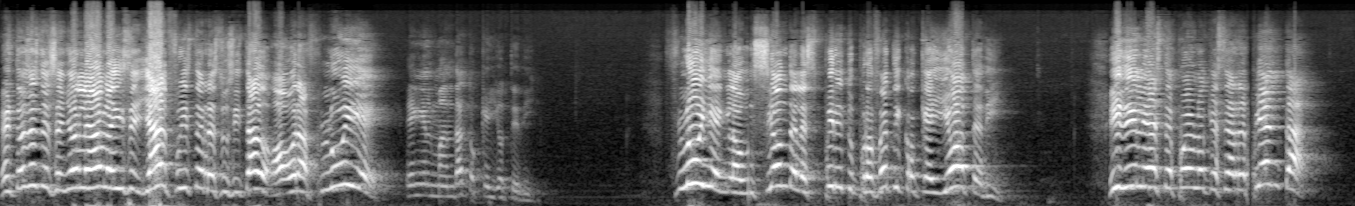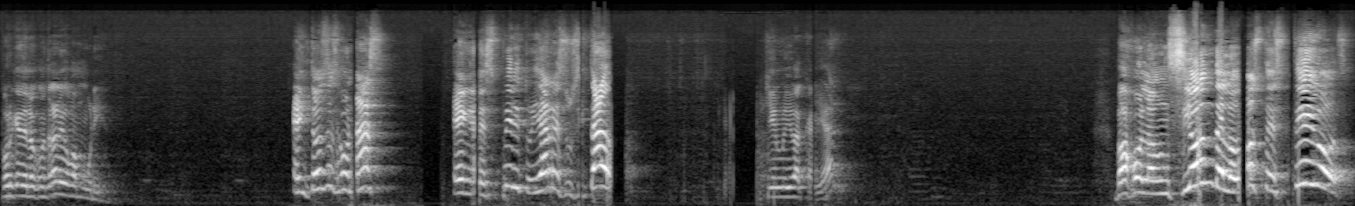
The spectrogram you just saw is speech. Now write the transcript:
Entonces el Señor le habla y dice, ya fuiste resucitado, ahora fluye en el mandato que yo te di. Fluye en la unción del espíritu profético que yo te di. Y dile a este pueblo que se arrepienta, porque de lo contrario va a morir. Entonces Jonás, en el espíritu ya resucitado, ¿quién lo iba a callar? Bajo la unción de los dos testigos,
